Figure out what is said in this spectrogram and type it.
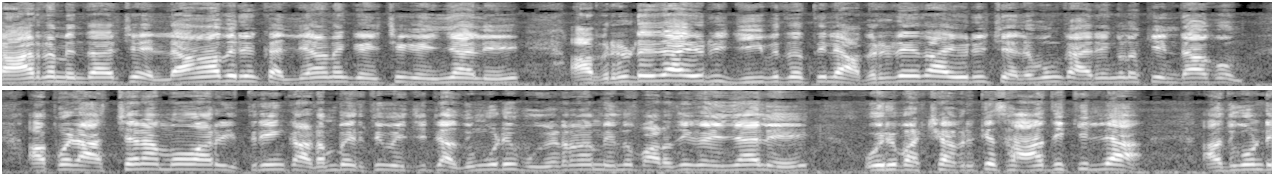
കാരണം എന്താ വെച്ചാൽ എല്ലാവരും കല്യാണം കഴിച്ചു കഴിഞ്ഞാൽ അവരുടേതായ ഒരു ജീവിതത്തിൽ അവരുടേതായ ഒരു ചിലവും കാര്യങ്ങളൊക്കെ ഉണ്ടാകും. അപ്പോൾ അച്ഛനമ്മമാർ ഇത്രയും കടം വരുത്തി വെച്ചിട്ട് അതും കൂടി വീടണം എന്ന് പറഞ്ഞു കഴിഞ്ഞാൽ ഒരു അവർക്ക് സാധിക്കില്ല. അതുകൊണ്ട്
